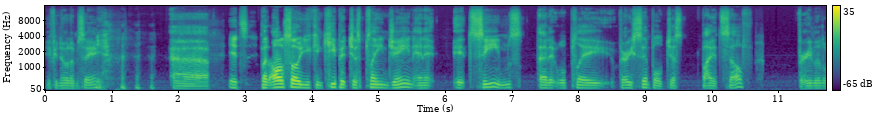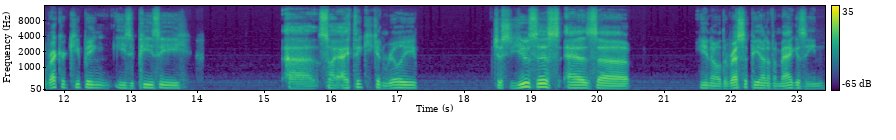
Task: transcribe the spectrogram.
if you know what I'm saying. Yeah. Uh, it's but also you can keep it just plain Jane, and it it seems that it will play very simple just by itself. Very little record keeping, easy peasy. Uh, so I, I think you can really just use this as uh, you know the recipe out of a magazine,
